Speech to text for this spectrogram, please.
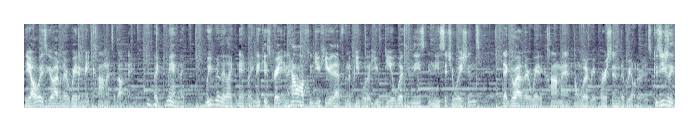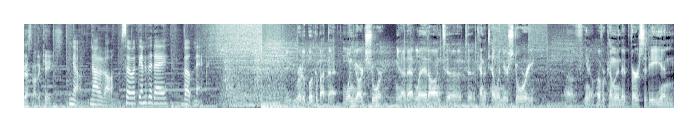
they always go out of their way to make comments about Nick. Like, man, like we really like Nick. Like Nick is great. And how often do you hear that from the people that you deal with in these in these situations that go out of their way to comment on what a great person the realtor is? Because usually that's not the case. No, not at all. So at the end of the day, vote Nick. You, you wrote a book about that, One Yard Short. You know, that led on to, to kind of telling your story of, you know, overcoming adversity and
